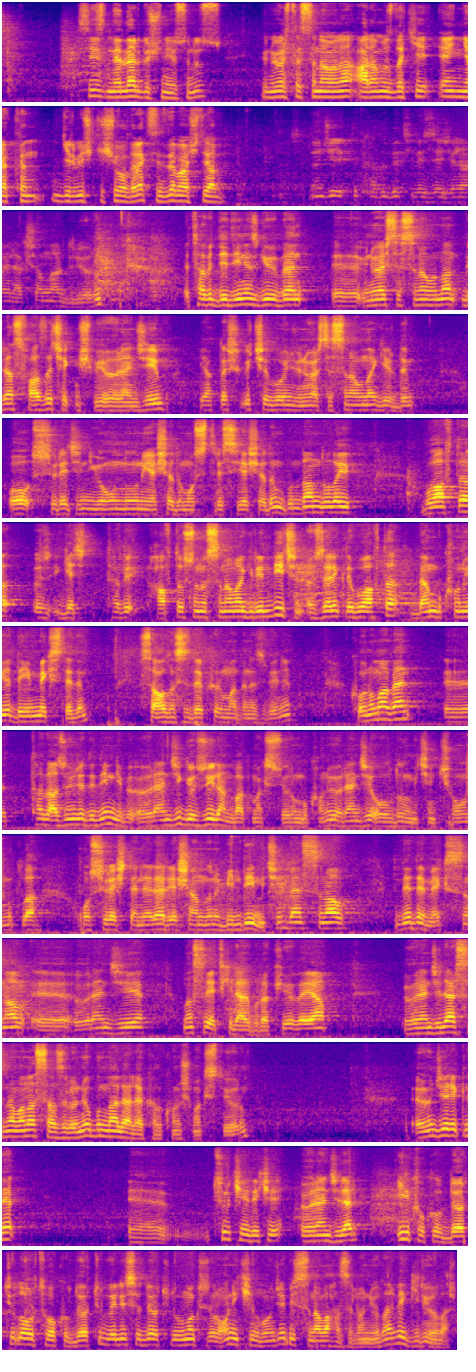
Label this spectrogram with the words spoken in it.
siz neler düşünüyorsunuz? Üniversite sınavına aramızdaki en yakın girmiş kişi olarak sizle başlayalım. Öncelikle Kadırga TV izleyicilerine hayırlı akşamlar diliyorum. E, tabii dediğiniz gibi ben e, üniversite sınavından biraz fazla çekmiş bir öğrenciyim. Yaklaşık 3 yıl boyunca üniversite sınavına girdim. O sürecin yoğunluğunu yaşadım, o stresi yaşadım. Bundan dolayı bu hafta geç tabii hafta sonu sınava girildiği için özellikle bu hafta ben bu konuya değinmek istedim. Sağ olun siz de kırmadınız beni. Konuma ben e, tabii az önce dediğim gibi öğrenci gözüyle bakmak istiyorum bu konuya. Öğrenci olduğum için çoğunlukla o süreçte neler yaşandığını bildiğim için ben sınav ne demek, sınav e, öğrenciye nasıl etkiler bırakıyor veya öğrenciler sınava nasıl hazırlanıyor bunlarla alakalı konuşmak istiyorum. E, öncelikle e, Türkiye'deki öğrenciler ilkokul 4 yıl, ortaokul 4 yıl ve lise 4 yıl olmak üzere 12 yıl boyunca bir sınava hazırlanıyorlar ve giriyorlar.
